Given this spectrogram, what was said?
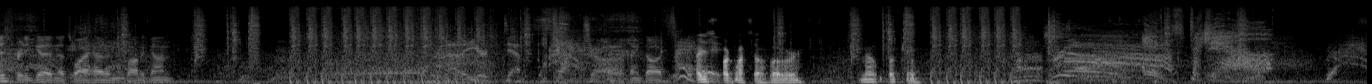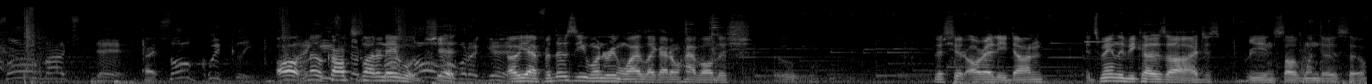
is pretty good. That's why I haven't bought a gun. Out of your depth, Sancho. Oh, thank God. I just Hey. fucked myself over. Nope. Okay. So much death. Alright. So quickly. Oh no, Eastern console's not enabled. Shit. Oh yeah, for those of you wondering why like I don't have all this sh Ooh. this shit already done, it's mainly because uh, I just reinstalled Windows, so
